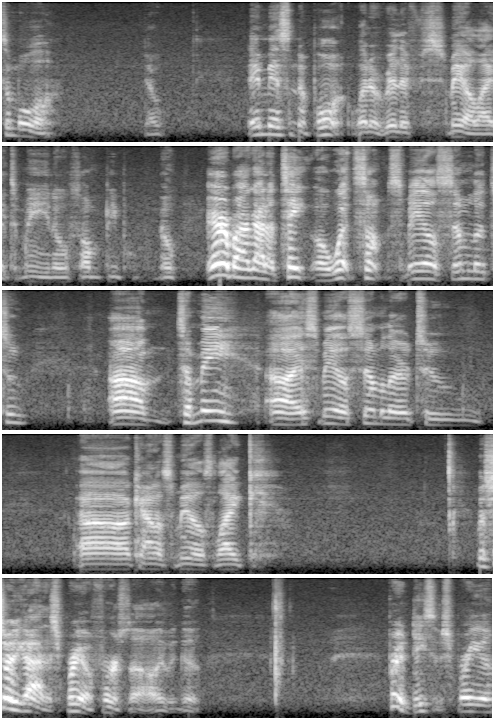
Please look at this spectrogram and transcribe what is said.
Uh, some more. You know, they're missing the point what it really smell like to me, you know, some people, you know. Everybody got a take of what something smells similar to. Um, to me, uh, it smells similar to, uh, kind of smells like I'm show you guys the sprayer first All Here we go. Pretty decent sprayer.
